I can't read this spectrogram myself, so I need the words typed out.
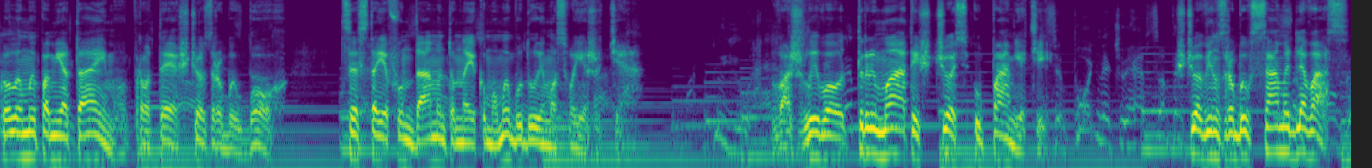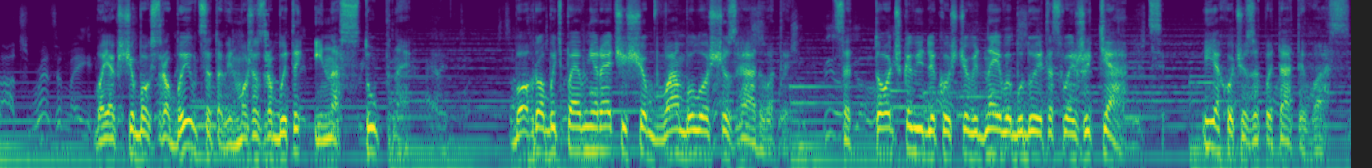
Коли ми пам'ятаємо про те, що зробив Бог, це стає фундаментом, на якому ми будуємо своє життя. Важливо тримати щось у пам'яті, що він зробив саме для вас. Бо якщо Бог зробив це, то він може зробити і наступне. Бог робить певні речі, щоб вам було що згадувати. Це точка відліку, що від неї ви будуєте своє життя. І я хочу запитати вас,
